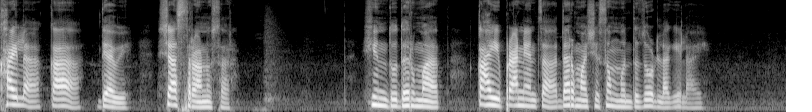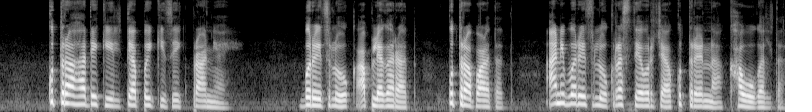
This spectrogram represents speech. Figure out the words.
खायला का द्यावे? शास्त्रानुसार. हिंदू धर्मात काही प्राण्यांचा धर्माशी संबंध जोडला गेला आहे. कुत्रा हा देखील त्यापैकीच एक प्राणी आहे. बरेच लोक आपल्या घरात कुत्रा पाळतात आणि बरेच लोक रस्त्यावरच्या कुत्र्यांना खाऊ घालतात.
